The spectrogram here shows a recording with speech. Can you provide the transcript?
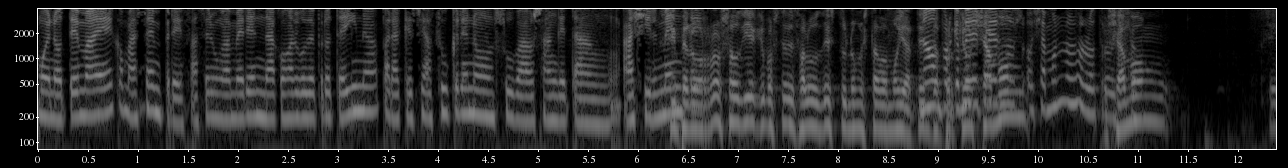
Bueno, o tema é, como sempre, facer unha merenda con algo de proteína para que ese azucre non suba ao sangue tan axilmente. Sí, pero Rosa, o día que vostede falou desto non estaba moi atenta, no, porque, porque o xamón... O xamón non o outro xamón sí.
